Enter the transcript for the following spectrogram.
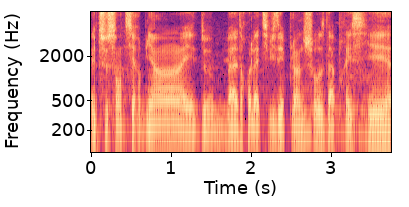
et, de se sentir bien et de, bah, de relativiser plein de choses, d'apprécier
